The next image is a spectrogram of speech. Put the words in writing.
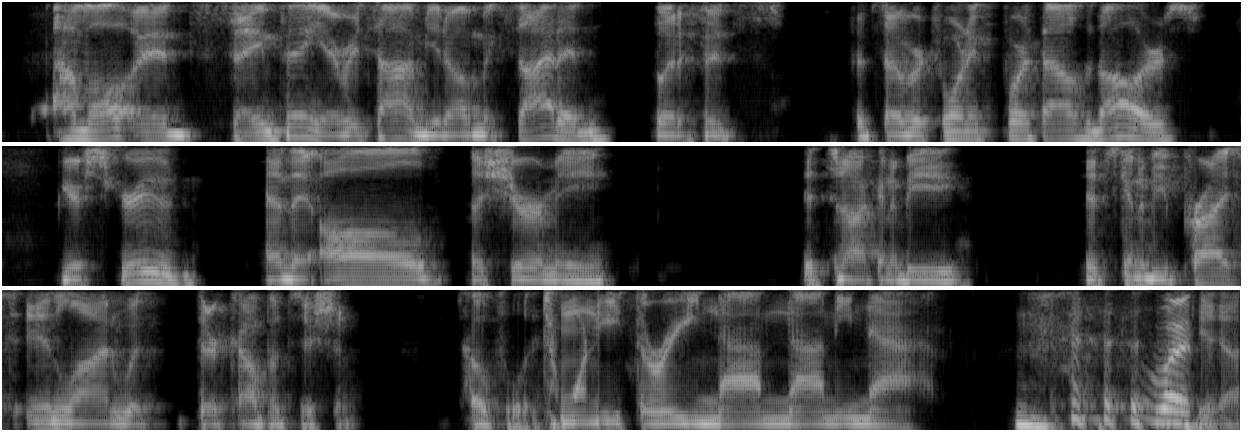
I'm all and same thing every time. You know, I'm excited, but if it's if it's over twenty four thousand dollars, you're screwed. And they all assure me it's not going to be, it's going to be priced in line with their competition. Hopefully. Twenty three nine ninety nine. But Yeah.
